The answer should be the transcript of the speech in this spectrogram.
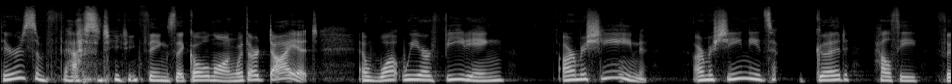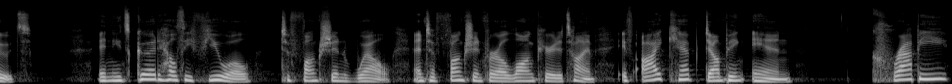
There is some fascinating things that go along with our diet and what we are feeding our machine. Our machine needs good, healthy foods. It needs good, healthy fuel to function well and to function for a long period of time. If I kept dumping in crappy,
